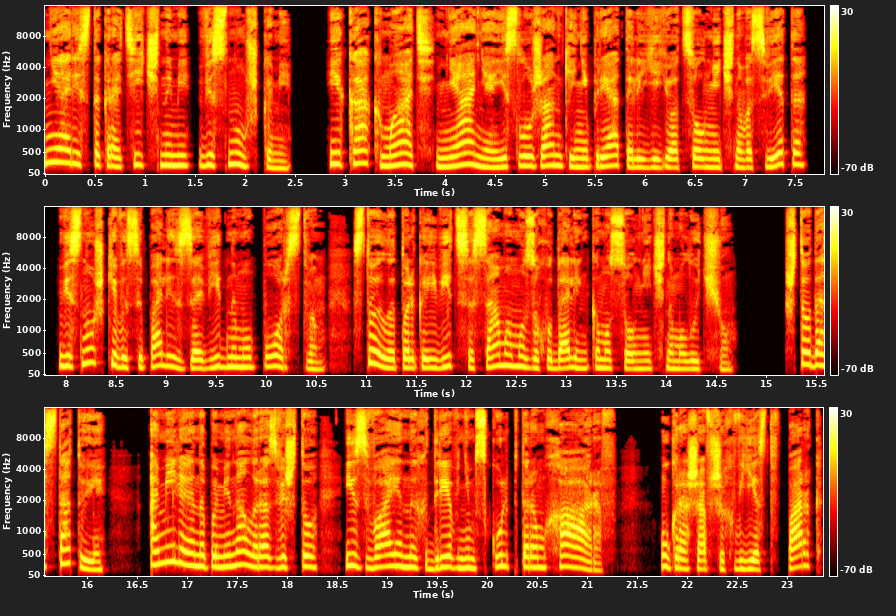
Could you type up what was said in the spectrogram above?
неаристократичными веснушками. И как мать, няня и служанки не прятали ее от солнечного света, веснушки высыпались с завидным упорством, стоило только явиться самому захудаленькому солнечному лучу. Что до статуи, Амилия напоминала разве что изваянных древним скульптором хааров — украшавших въезд в парк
